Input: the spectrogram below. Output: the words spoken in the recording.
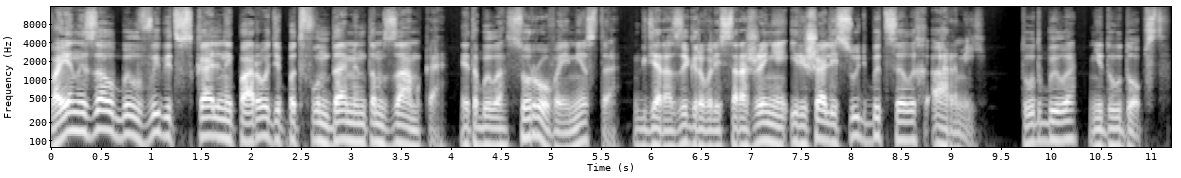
Военный зал был выбит в скальной породе под фундаментом замка. Это было суровое место, где разыгрывались сражения и решались судьбы целых армий. Тут было не до удобств.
